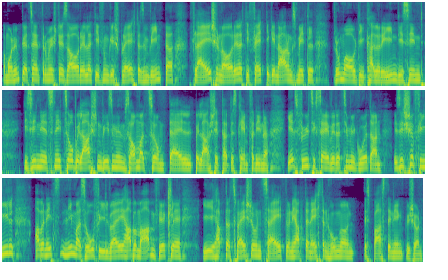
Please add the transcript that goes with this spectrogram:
am Olympiazentrum ist das auch relativ im Gespräch, dass im Winter Fleisch und auch relativ fettige Nahrungsmittel, drum auch die Kalorien, die sind, die sind jetzt nicht so belastend, wie es mir im Sommer zum Teil belastet hat, das Kämpferdiener. Jetzt fühlt sich sehr wieder ziemlich gut an. Es ist schon viel, aber nicht, nicht mehr so viel, weil ich habe am Abend wirklich, ich habe da zwei Stunden Zeit und ich habe dann echt einen Hunger und das passt dann irgendwie schon.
